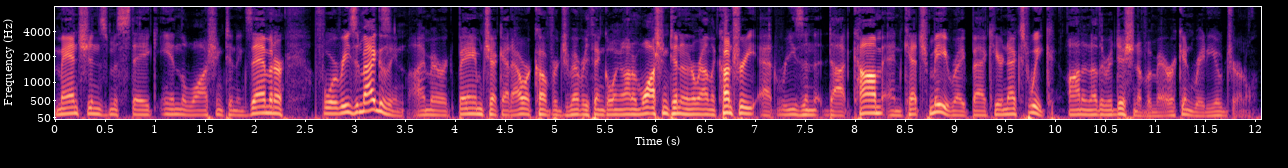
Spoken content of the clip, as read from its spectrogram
Manchin's Mistake in the Washington Examiner. For Reason Magazine, I'm Eric Boehm. Check out our coverage of everything going on in Washington and around the country at Reason.com and catch me right back here next week on another edition of American Radio Journal.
